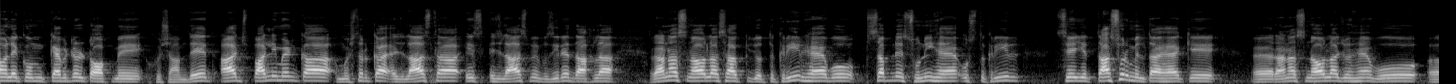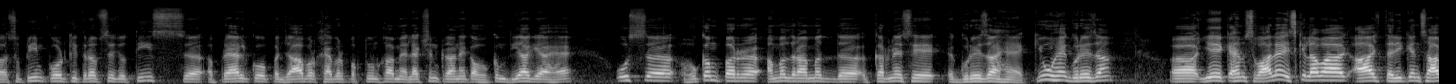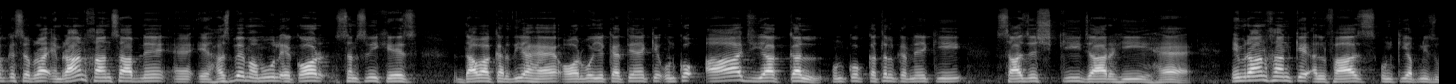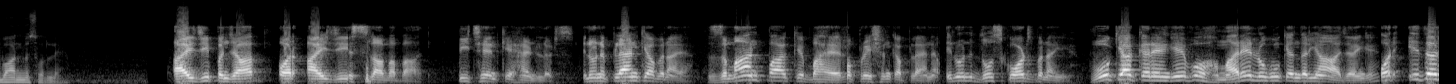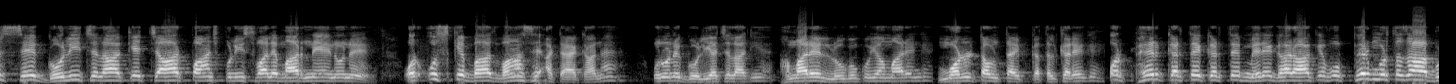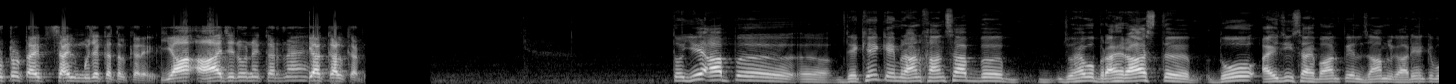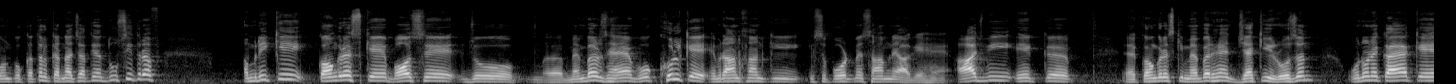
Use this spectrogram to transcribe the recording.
वालेकुम capital talk में खुश आमदेद। आज पार्लियामेंट का मुश्तर अजलास था। इस अजलास में वज़ी दाखिला राना सनाउल्ला साहब की जो तकरीर है, वो सबने सुनी है। उस तकरीर से ये तासर मिलता है कि राना सनाउल्ला जो हैं, वो सुप्रीम कोर्ट की तरफ़ से जो 30 अप्रैल को पंजाब और खैबर पख्तूनख्वा में इलेक्शन कराने का हुक्म दिया गया है, उस हुक्म पर अमल दरामद करने से गुरेज़ा हैं। क्यों हैं गुरेज़ा? ये एक अहम सवाल है। इसके अलावा आज तरीके इंसाफ के सरबरा इमरान खान साहब ने हसब मामूल एक और सनसनी खेज़ दावा कर दिया है और वो ये कहते हैं कि उनको आज या कल उनको कत्ल करने की साजिश की जा रही है। इमरान खान के अल्फाज उनकी अपनी ज़ुबान में सुन लें। आईजी पंजाब और आईजी इस्लामाबाद। पीछे इनके हैंडलर्स इन्होंने प्लान क्या बनाया? जमान पाक के बाहर ऑपरेशन का प्लान है। इन्होंने दो स्क्वाड्स बनाई है। वो क्या करेंगे? वो हमारे लोगों के अंदर यहाँ आ जाएँगे। और इधर से गोली चला के चार पाँच पुलिस वाले मारने हैं इन्होंने। और उसके बाद वहाँ से अटैक आना है। उन्होंने गोलियाँ चला दी हैं। हमारे लोगों को यहाँ मारेंगे। मॉडल टाउन टाइप कत्ल करेंगे। और फिर करते करते मेरे घर आके वो फिर मुर्तजा भुट्टो टाइप स्टाइल मुझे कत्ल करेंगे। या आज इन्होंने करना है या कल करना तो ये आप देखें कि इमरान खान साहब जो है वो बरह रास्त दो आईजी साहिबान पे इल्ज़ाम लगा रहे हैं कि वो उनको कत्ल करना चाहते हैं। दूसरी तरफ़, अमरीकी कांग्रेस के बहुत से जो मेंबर्स हैं, वो खुल के इमरान खान की सपोर्ट में सामने आ गए हैं। आज भी एक कांग्रेस की मेंबर हैं, जैकी रोज़न। उन्होंने कहा कि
